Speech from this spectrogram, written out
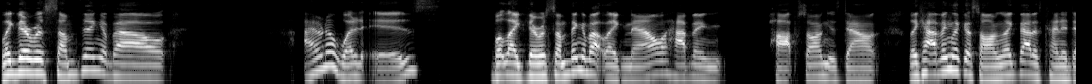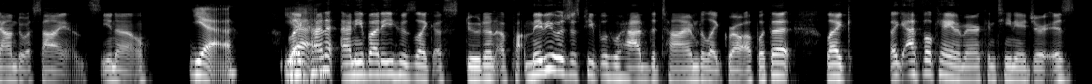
like there was something about I don't know what it is, but like there was something about like now having pop song is down like having like a song like that is kind of down to a science, you know. Yeah. Like Yeah. kind of anybody who's like a student of pop maybe it was just people who had the time to like grow up with it. Like like Ethel Cain, American Teenager, is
